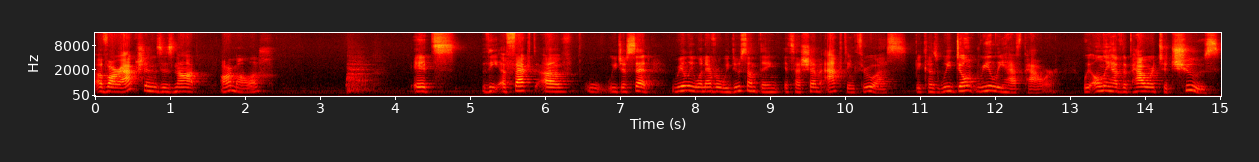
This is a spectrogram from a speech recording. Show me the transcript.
of our actions is not our malach. It's the effect of we just said really whenever we do something it's Hashem acting through us because we don't really have power. We only have the power to choose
